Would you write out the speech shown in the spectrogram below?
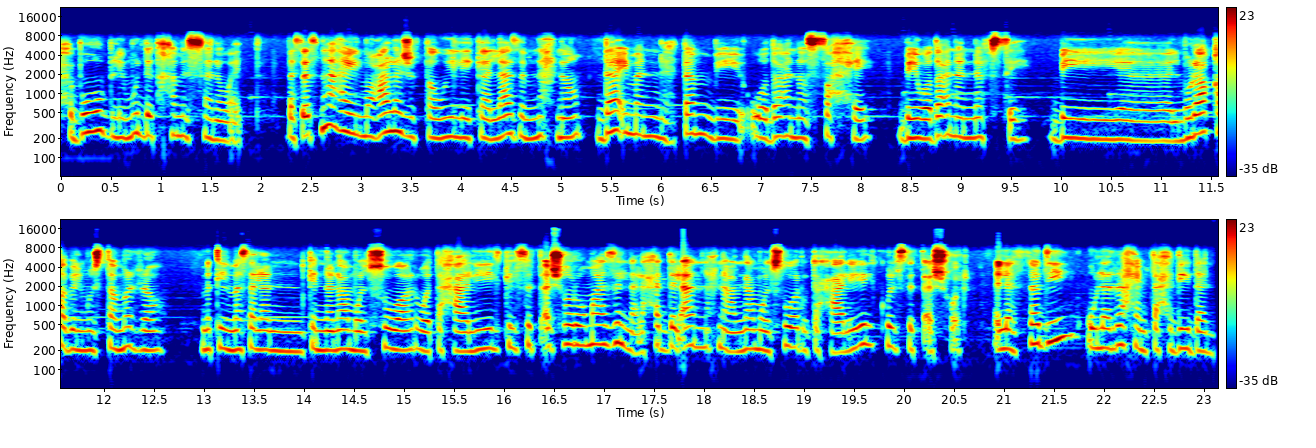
حبوب لمدة خمس سنوات. بس أثناء هاي المعالجة الطويلة كان لازم نحن دائما نهتم بوضعنا الصحي بوضعنا النفسي بالمراقبة المستمرة مثل مثلا كنا نعمل صور وتحاليل كل ست أشهر وما زلنا. لحد الآن نحن عم نعمل صور وتحاليل كل ست أشهر. للثدي وللرحم تحديدا.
